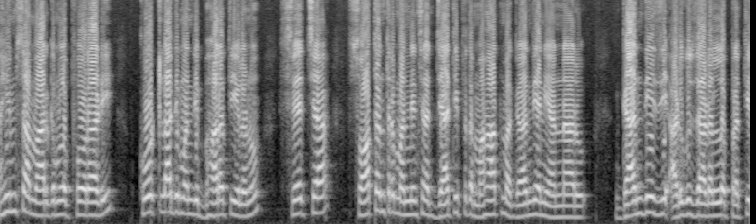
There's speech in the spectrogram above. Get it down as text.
అహింసా మార్గంలో పోరాడి కోట్లాది మంది భారతీయులను స్వేచ్ఛ స్వాతంత్రం అందించిన జాతిపిత మహాత్మా గాంధీ అని అన్నారు. గాంధీజీ అడుగుజాడల్లో ప్రతి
